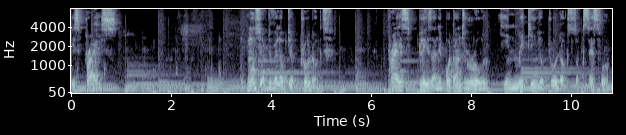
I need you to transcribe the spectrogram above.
is price. Once you have developed your product price plays an important role in making your product successful.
